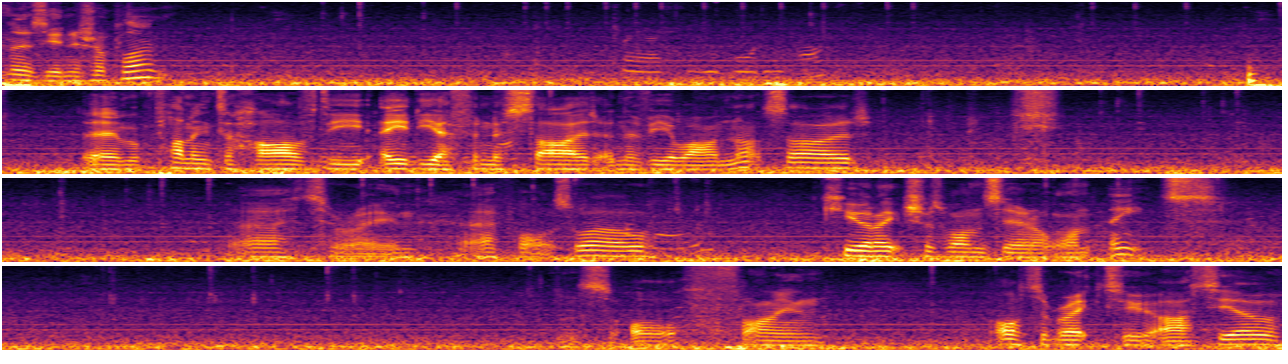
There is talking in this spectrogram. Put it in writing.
There's the initial plan. Um, we're planning to halve the ADF in this side and the VOR on that side. Uh, terrain, airport as well. QNH is 1018. It's all fine. Auto brake to RTO.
